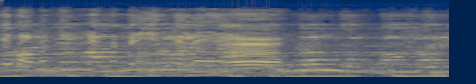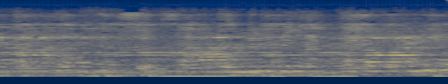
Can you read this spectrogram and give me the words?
จะบอกมันยิ่งหน่อยมันไม่ยิ่ง I'm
